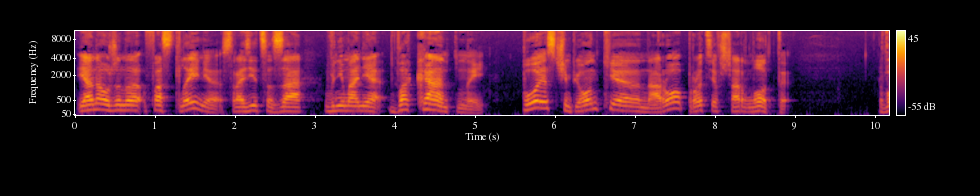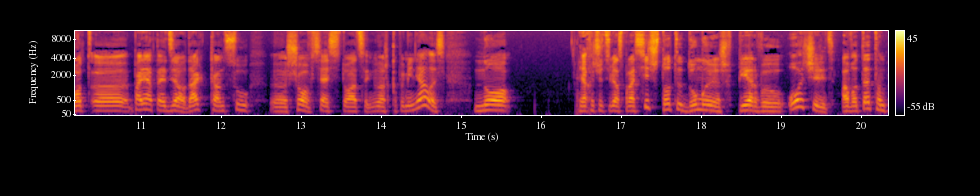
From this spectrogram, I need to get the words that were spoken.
И она уже на фастлейне сразится за, внимание, вакантный пояс чемпионки на Ро против Шарлотты. Вот, э, понятное дело, да, к концу э, шоу вся ситуация немножко поменялась, но я хочу тебя спросить, что ты думаешь в первую очередь о вот этом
